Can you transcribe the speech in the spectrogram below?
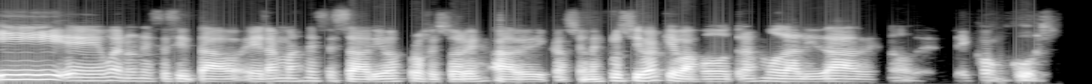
y eh, bueno, necesitaba, eran más necesarios profesores a dedicación exclusiva que bajo otras modalidades ¿no? de, concurso.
